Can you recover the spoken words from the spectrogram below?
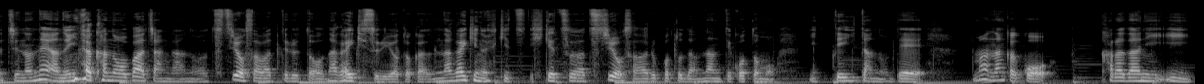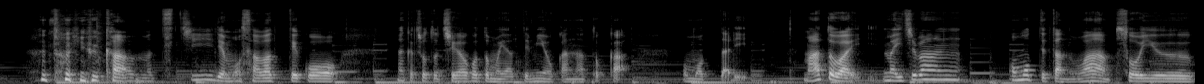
うちのね、あの、田舎のおばあちゃんが、あの、土を触ってると長生きするよとか、長生きの秘訣秘訣は土を触ることだなんてことも言っていたので、まあなんかこう、体にいい というか、まあ、土でも触ってこう、なんかちょっと違うこともやってみようかなとか思ったり。まああとは、まあ一番思ってたのは、そういう、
